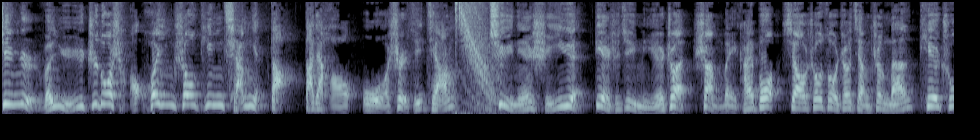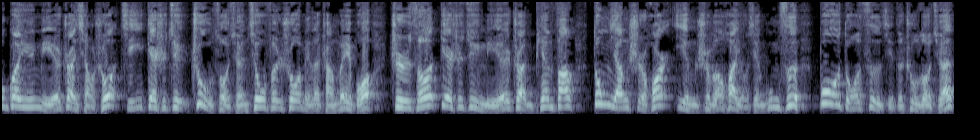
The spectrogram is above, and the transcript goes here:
今日文娱知多少？欢迎收听强眼道。大家好，我是徐强。去年十一月，电视剧《芈月传》尚未开播，小说作者蒋胜男贴出关于《芈月传》小说及电视剧著作权纠纷说明的长微博，指责电视剧《芈月传》片方东阳市花影视文化有限公司剥夺自己的著作权，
